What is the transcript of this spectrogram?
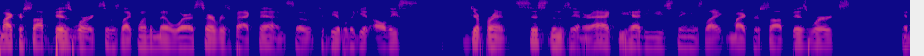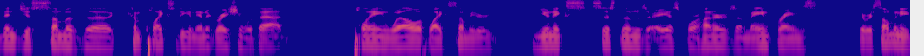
Microsoft BizWorks. It was like one of the middleware servers back then. So to be able to get all these different systems to interact, you had to use things like Microsoft BizWorks, and then just some of the complexity and integration with that, playing well with like some of your Unix systems or AS400s or mainframes. There were so many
